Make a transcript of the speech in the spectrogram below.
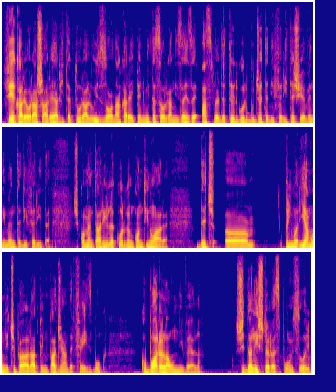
Fiecare oraș are arhitectura lui, zona care îi permite să organizeze astfel de târguri, bugete diferite și evenimente diferite. Și comentariile curg în continuare. Deci, uh, primăria municipiului Arad prin pagina de Facebook coboară la un nivel și dă niște răspunsuri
